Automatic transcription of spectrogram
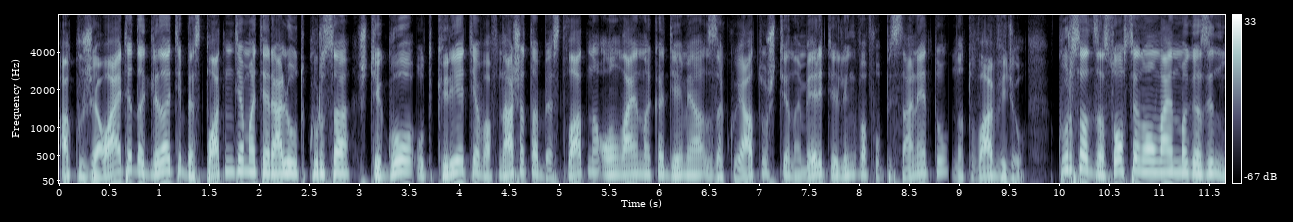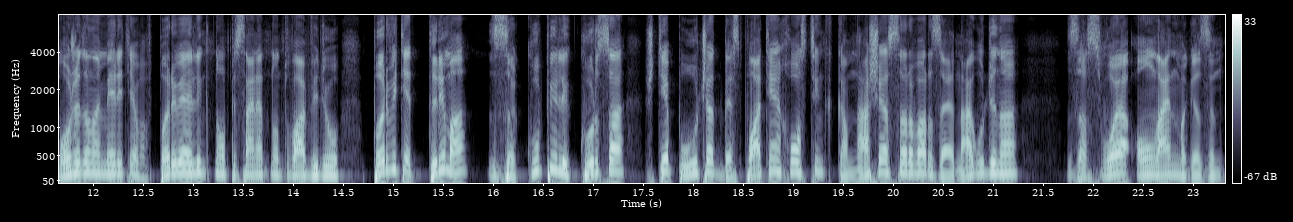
Ако желаете да гледате безплатните материали от курса, ще го откриете в нашата безплатна онлайн академия, за която ще намерите линк в описанието на това видео. Курсът за собствен онлайн магазин може да намерите в първия линк на описанието на това видео. Първите трима закупили курса ще получат безплатен хостинг към нашия сървър за една година за своя онлайн магазин.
